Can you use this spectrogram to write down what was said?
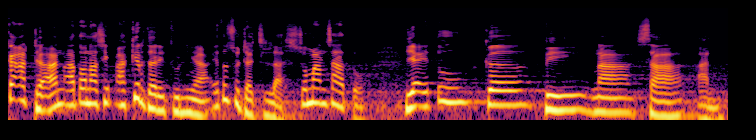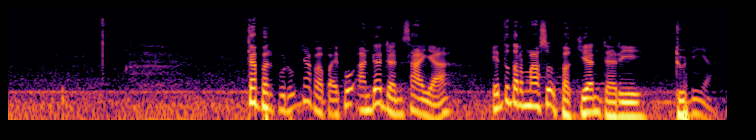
keadaan atau nasib akhir dari dunia itu sudah jelas, cuman satu, yaitu kebinasaan. Kabar buruknya Bapak Ibu, Anda dan saya itu termasuk bagian dari dunia.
